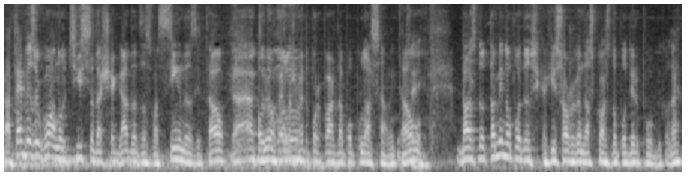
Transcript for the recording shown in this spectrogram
até mesmo com a notícia da chegada das vacinas e tal, ah, houve um relaxamento por parte da população. Então, Sim. nós também não podemos ficar aqui só jogando as costas do poder público, né?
